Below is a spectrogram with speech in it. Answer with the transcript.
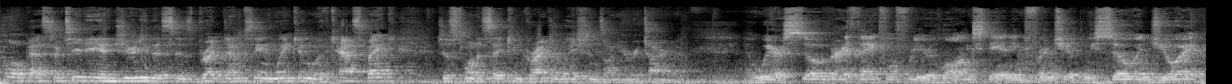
Hello, Pastor TD and Judy. This is Brett Dempsey in Lincoln with Cass Bank. Just want to say congratulations on your retirement. And we are so very thankful for your long-standing friendship. We so enjoy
